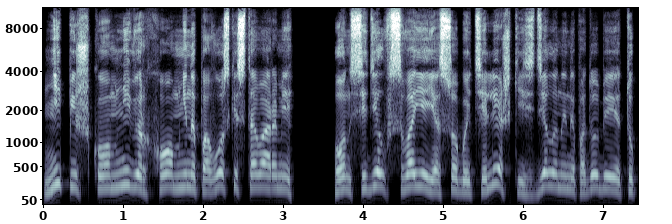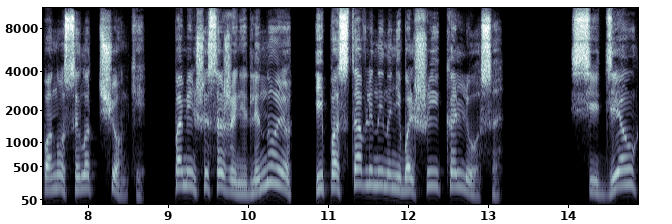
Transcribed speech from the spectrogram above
Ни пешком, ни верхом, ни на повозке с товарами. Он сидел в своей особой тележке, сделанной наподобие тупоносой латчонки, поменьше сажения длиною и поставленной на небольшие колеса. Сидел,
